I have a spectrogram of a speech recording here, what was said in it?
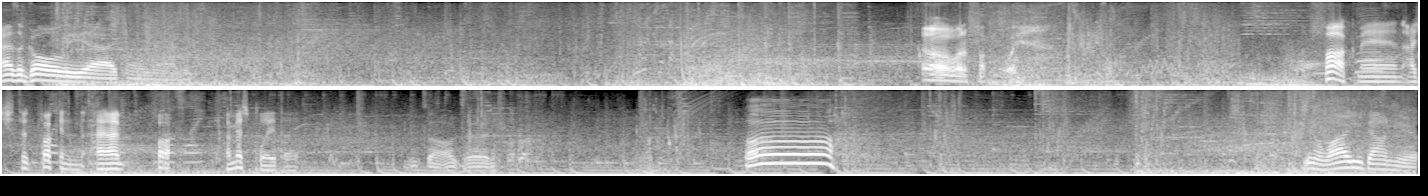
As a goalie, yeah, I can imagine. Oh, what a fuck boy. Fuck, man. I should have fucking. I, I fuck. I misplayed that. It's all good. Oh! You know, why are you down here?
